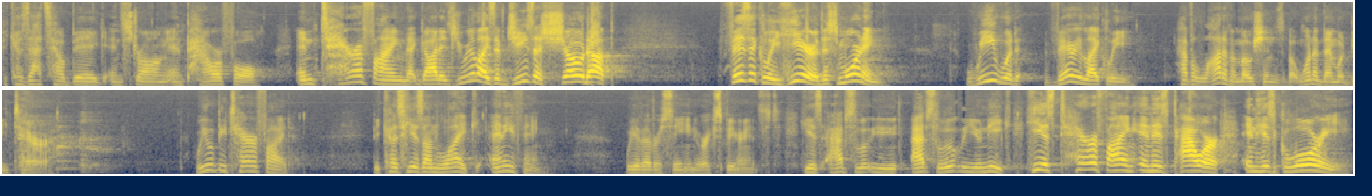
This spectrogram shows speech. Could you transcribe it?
because that's how big and strong and powerful and terrifying that God is. You realize if Jesus showed up physically here this morning, we would very likely have a lot of emotions, but one of them would be terror. We would be terrified because he is unlike anything we have ever seen or experienced. He is absolutely, absolutely unique. He is terrifying in his power, in his glory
